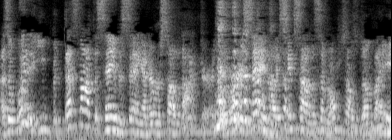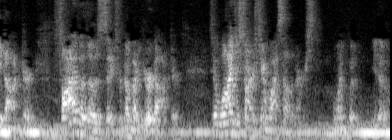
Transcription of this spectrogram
I said, wait, you, but that's not the same as saying I never saw the doctor. I said, we're saying that like six out of the seven ultrasounds were done by a doctor. Five of those six were done by your doctor. He said, well, I just don't understand why I saw the nurse. I'm like, but, you know,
